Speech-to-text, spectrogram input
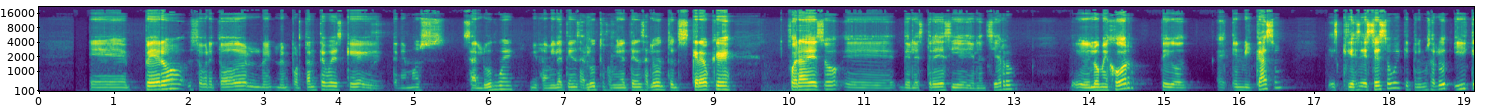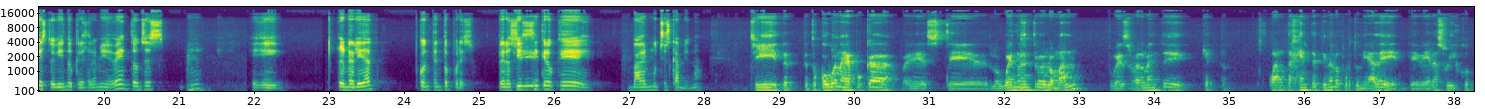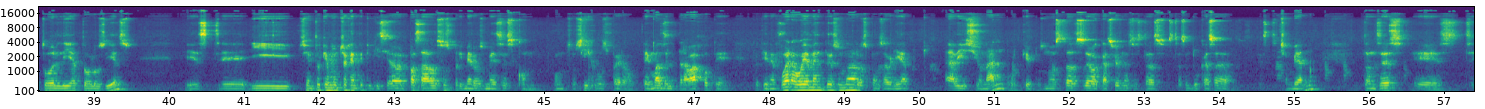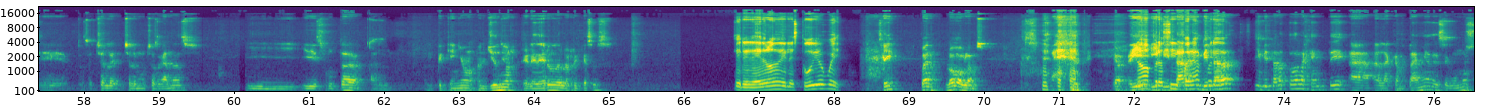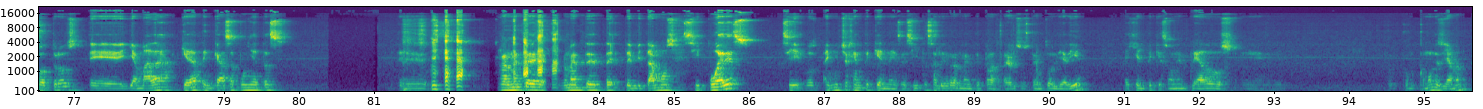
Eh, pero sobre todo lo, lo importante, güey, es que tenemos salud, güey. Mi familia tiene salud, tu familia tiene salud. Entonces creo que Fuera de eso, eh, del estrés y el encierro, eh, lo mejor, te digo, eh, en mi caso, es que es, eso, güey, que tenemos salud y que estoy viendo crecer a mi bebé. Entonces, en realidad, contento por eso. Pero sí, sí, creo que va a haber muchos cambios, ¿no? Sí, te, tocó buena época, este, lo bueno dentro de lo malo, pues realmente, ¿qué, ¿cuánta gente tiene la oportunidad de, de ver a su hijo todo el día, todos los días? Este, y siento que hay mucha gente que quisiera haber pasado esos primeros meses con, con sus hijos, pero temas del trabajo te, te tienen fuera. Obviamente es una responsabilidad adicional porque pues no estás de vacaciones, estás, estás en tu casa chambeando. Entonces, este, pues échale, échale muchas ganas y, y disfruta al, al, pequeño, al junior heredero de las riquezas. Heredero del estudio, güey. Sí, bueno, luego hablamos. no, pero invitar, invitar, a toda la gente a, la campaña de Según Nosotros, eh, llamada Quédate en casa, puñetas. Eh, realmente realmente te, invitamos, si puedes, sí, hay mucha gente que necesita salir realmente para traer el sustento al día a día. Hay gente que son empleados, eh, ¿cómo, les llaman?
